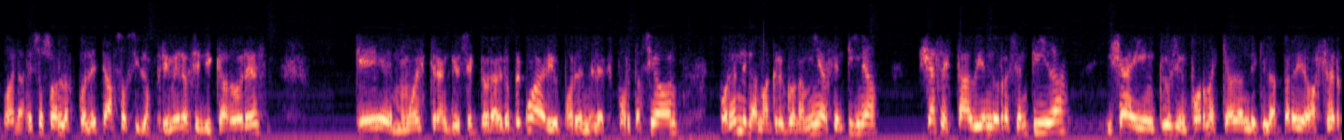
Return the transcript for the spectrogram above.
Bueno, esos son los coletazos y los primeros indicadores que muestran que el sector agropecuario, por ende la exportación, por ende la macroeconomía argentina, ya se está viendo resentida y ya hay incluso informes que hablan de que la pérdida va a ser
